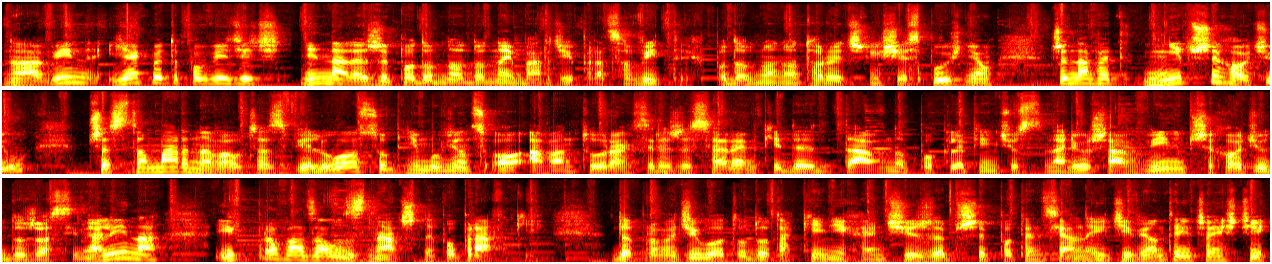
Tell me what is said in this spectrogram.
No a Win, jakby to powiedzieć, nie należy podobno do najbardziej pracowitych. Podobno notorycznie się spóźniał, czy nawet nie przychodził, przez to marnował czas wielu osób, nie mówiąc o awanturach z reżyserem, kiedy dawno po klepnięciu scenariusza Win przychodził do Justina Lina i wprowadzał znaczne poprawki. Doprowadziło to do takiej niechęci, że przy potencjalnej dziewiątej części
